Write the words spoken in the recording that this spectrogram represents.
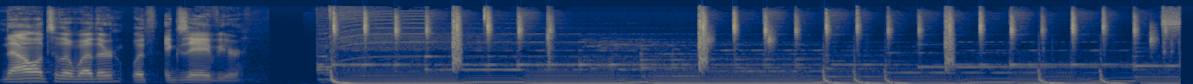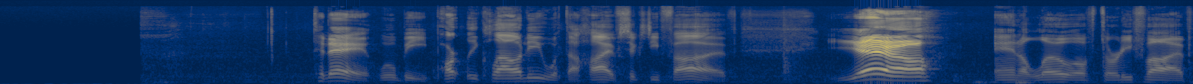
Now onto the weather with Xavier. Today will be partly cloudy with a high of 65. Yeah! And a low of 35.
